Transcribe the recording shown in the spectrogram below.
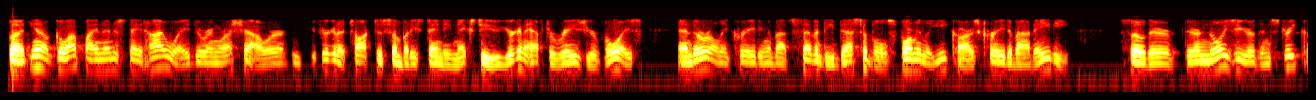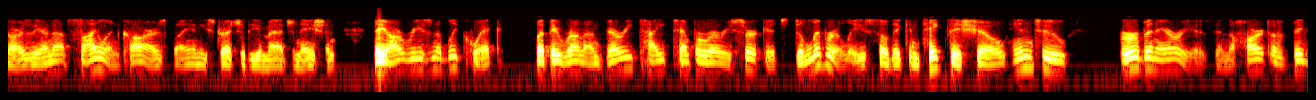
But, you know, go out by an interstate highway during rush hour. If you're going to talk to somebody standing next to you, you're going to have to raise your voice and they're only creating about 70 decibels. Formula E cars create about 80, so they're they're noisier than street cars. They are not silent cars by any stretch of the imagination. They are reasonably quick, but they run on very tight temporary circuits deliberately so they can take this show into urban areas in the heart of big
